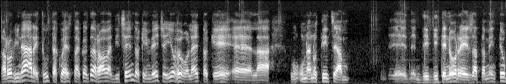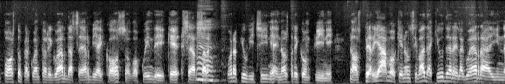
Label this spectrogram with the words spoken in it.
rovinare tutta questa, questa, roba dicendo che invece io avevo letto che eh, la, una notizia eh, di, di, tenore esattamente opposto per quanto riguarda Serbia e Kosovo, quindi che sar- mm. saranno ancora più vicini ai nostri confini. No, speriamo che non si vada a chiudere la guerra in,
